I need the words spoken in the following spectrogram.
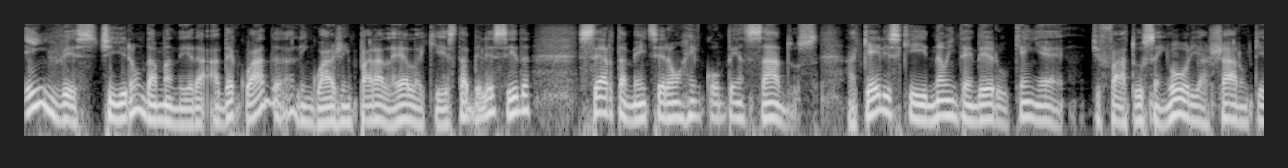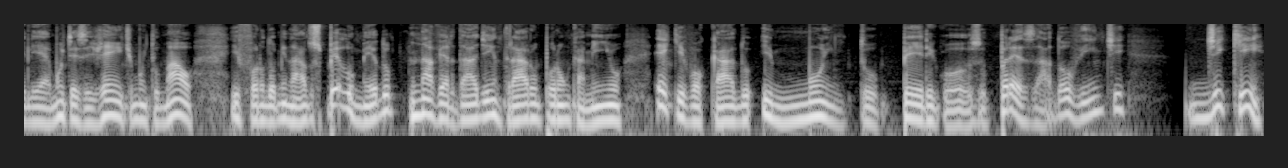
investiram da maneira adequada, a linguagem paralela aqui estabelecida, certamente serão recompensados. Aqueles que não entenderam quem é de fato o Senhor e acharam que ele é muito exigente, muito mal e foram dominados pelo medo, na verdade entraram por um caminho equivocado e muito perigoso. Prezado ouvinte, de que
